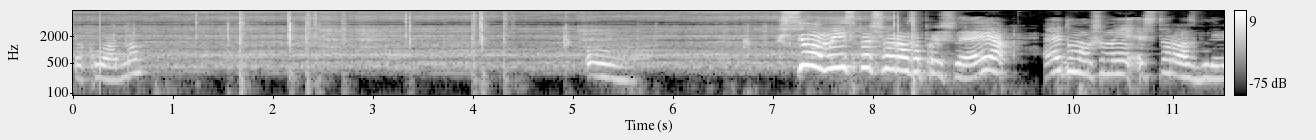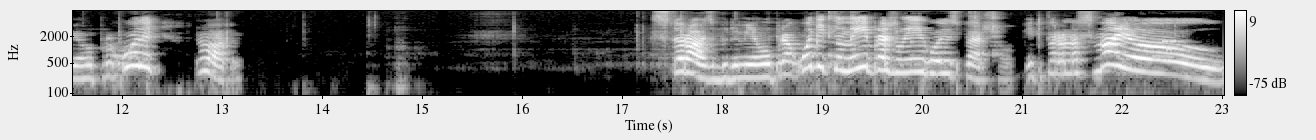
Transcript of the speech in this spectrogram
Так, ладно. Все, ми з першого разу пройшли. А я, а я думав, що ми сто раз будемо його проходити. Ну ладно. Сто раз будемо його проходити, але ми пройшли його із першого. І тепер у нас Маріо!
